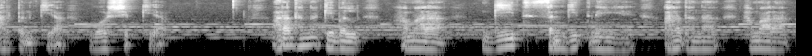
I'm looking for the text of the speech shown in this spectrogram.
अर्पण किया वर्शिप किया। आराधना केवल हमारा गीत, संगीत नहीं है। आराधना हमारा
